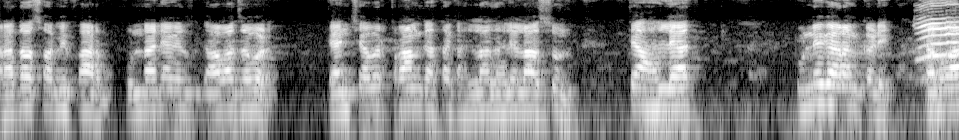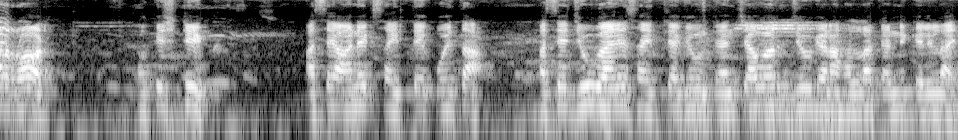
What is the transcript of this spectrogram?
राधास्वामी फार्म कुंडाण्या गावाजवळ त्यांच्यावर प्राणघातक हल्ला झालेला असून त्या हल्ल्यात गुन्हेगारांकडे तलवार रॉड हॉकी स्टिक असे अनेक साहित्य कोयता असे जीवघाणे साहित्य घेऊन त्यांच्यावर जीवघेणा हल्ला त्यांनी केलेला आहे.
